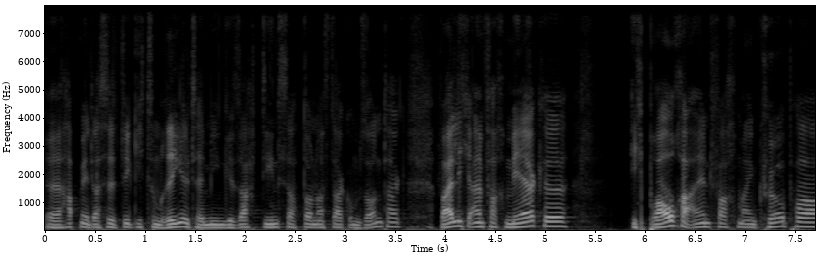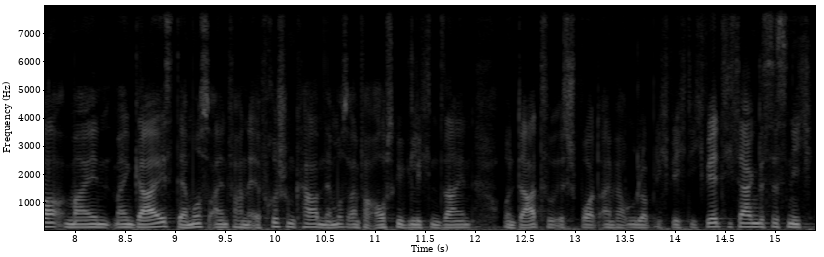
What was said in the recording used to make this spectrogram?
äh, habe mir das jetzt wirklich zum Regeltermin gesagt, Dienstag, Donnerstag um Sonntag, weil ich einfach merke, ich brauche einfach meinen Körper, mein, mein Geist, der muss einfach eine Erfrischung haben, der muss einfach ausgeglichen sein und dazu ist Sport einfach unglaublich wichtig. Ich werde nicht sagen, dass es nicht,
